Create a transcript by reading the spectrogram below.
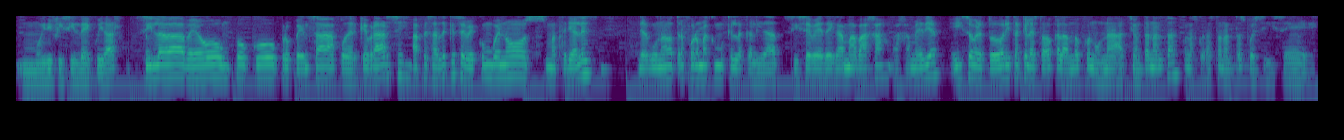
muy difícil de cuidar. Sí la veo un poco propensa a poder quebrarse. A pesar de que se ve con buenos materiales, de alguna u otra forma como que la calidad sí se ve de gama baja, baja media. Y sobre todo ahorita que la he estado calando con una acción tan alta, con las cuerdas tan altas, pues sí se...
